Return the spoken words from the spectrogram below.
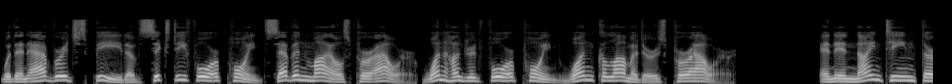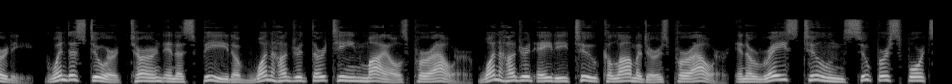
with an average speed of 64.7 miles per hour, 104.1 kilometers per hour and in 1930, Gwenda Stewart turned in a speed of 113 miles per hour, 182 kilometers per hour in a race-tuned super sports.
